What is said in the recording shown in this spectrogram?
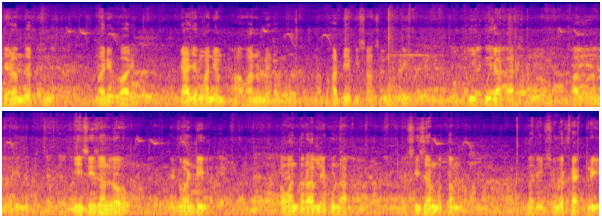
చేయడం జరుగుతుంది. మరి వారి యాజమాన్యం ఆహ్వానం మేరకు మా భారతీయ కిసాన్ సంఘ్ నుండి ఈ పూజా కార్యక్రమంలో పాల్గొనడం జరిగింది. ఈ సీజన్లో ఎటువంటి అవాంతరాలు లేకుండా సీజన్ మొత్తం మరి షుగర్ ఫ్యాక్టరీ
